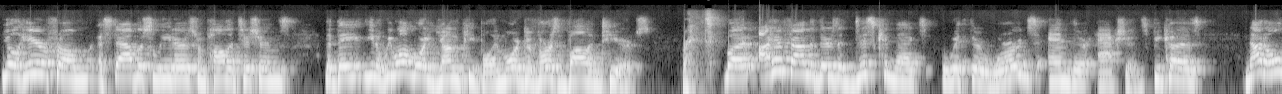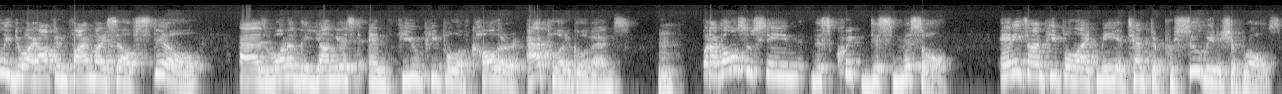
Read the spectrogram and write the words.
you'll hear from established leaders, from politicians, that they, you know, we want more young people and more diverse volunteers. Right. But I have found that there's a disconnect with their words and their actions because not only do I often find myself still as one of the youngest and few people of color at political events, mm. but I've also seen this quick dismissal anytime people like me attempt to pursue leadership roles,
